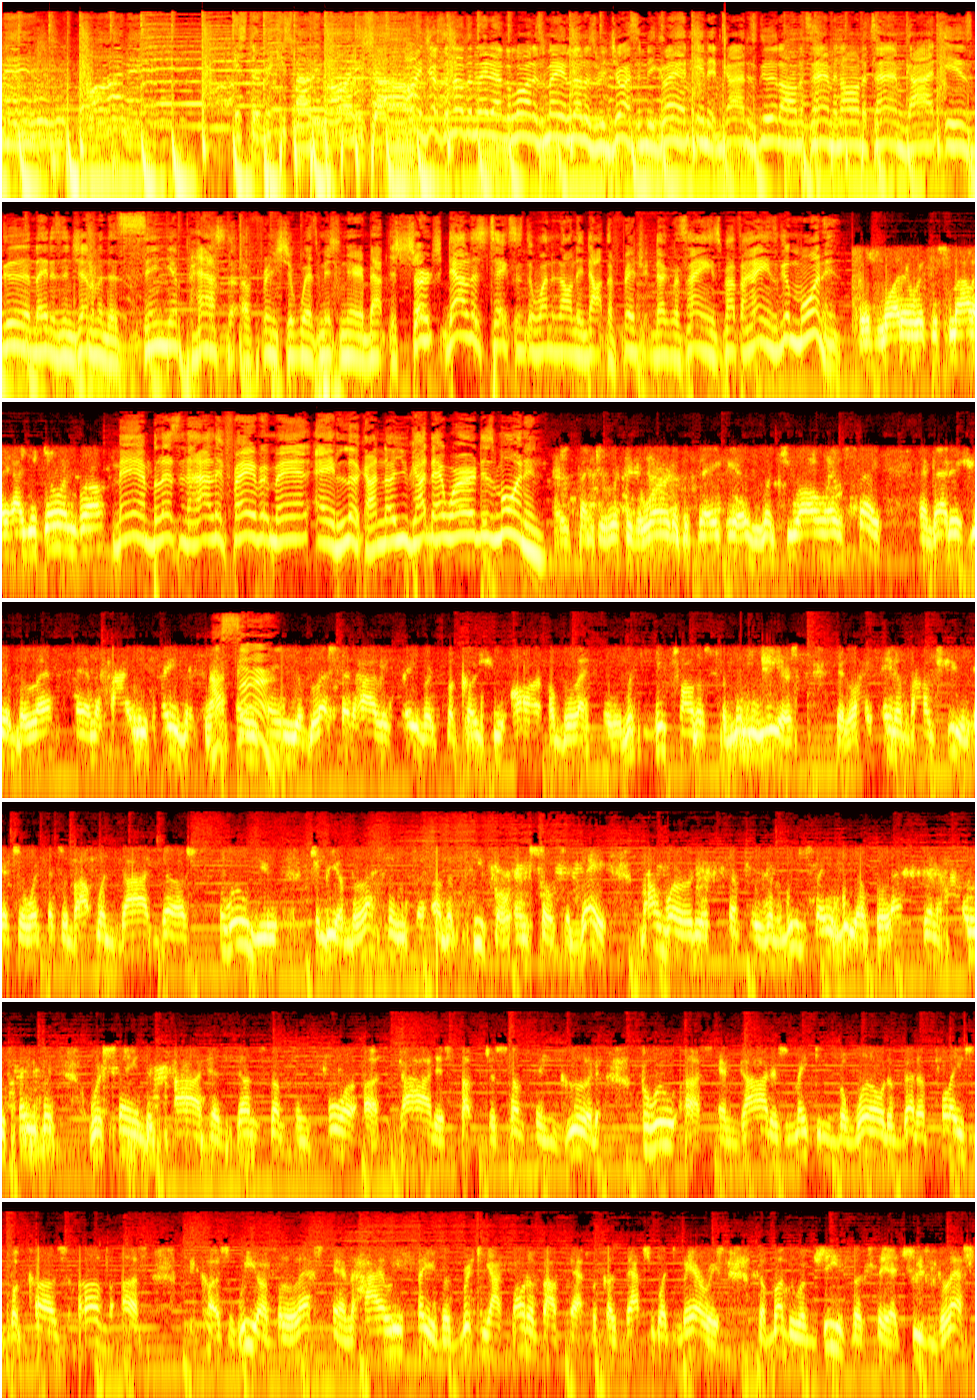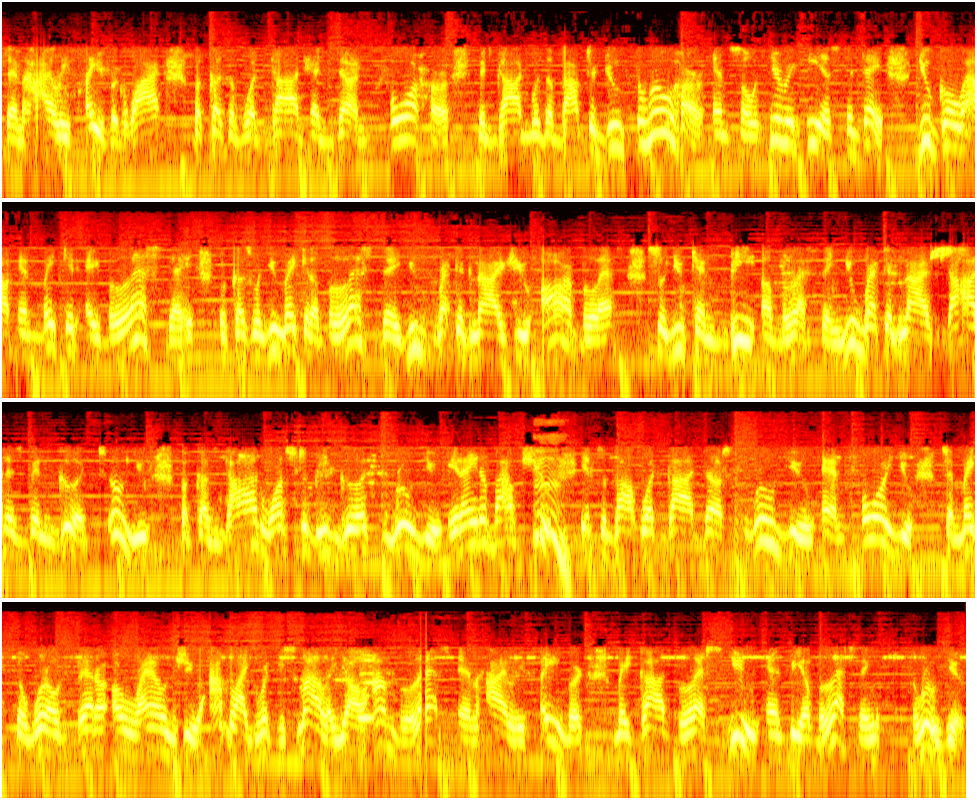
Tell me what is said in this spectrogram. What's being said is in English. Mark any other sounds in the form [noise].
The Morning Show. All right, just another day that the Lord has made. Let us rejoice and be glad in it. God is good all the time, and all the time, God is good. Ladies and gentlemen, the senior pastor of Friendship West Missionary Baptist Church, Dallas, Texas, the one and only Dr. Frederick Douglass Haynes. Pastor Haynes, good morning. Good morning, Rickey Smiley. How you doing, bro? Man, blessed and highly favored, man. Hey, look, I know you got that word this morning. Hey, thank you, Rickey. The word of the day is what you always say, and that is you're blessed and highly favored. Not Yes, sir. saying you're blessed and highly favored because you are a blessing. Rickey, you taught us for many years that life ain't about you. It's, a, it's about what God does through you to be a blessing to other people. And so today, my word is simply when we say we are blessed and highly favored, we're saying that God has done something for us. God is up to something good through us, and God is making the world a better place because of us. Because we are blessed and highly favored. Rickey, I thought about that because that's what Mary, the mother of Jesus, said. She's blessed and highly favored. Why? Because of what God had done for her, that God was about to do through her. And so here it is today. You go out and make it a blessed day because when you make it a blessed day, you recognize you are blessed so you can be a blessing. You recognize God has been good to you because God wants to be good through you. It ain't about you. Hmm. It's about what God does through you and for you to make the world better around you. I'm like Rickey Smiley, y'all. I'm blessed and highly favored. May God bless you and be a blessing through you.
